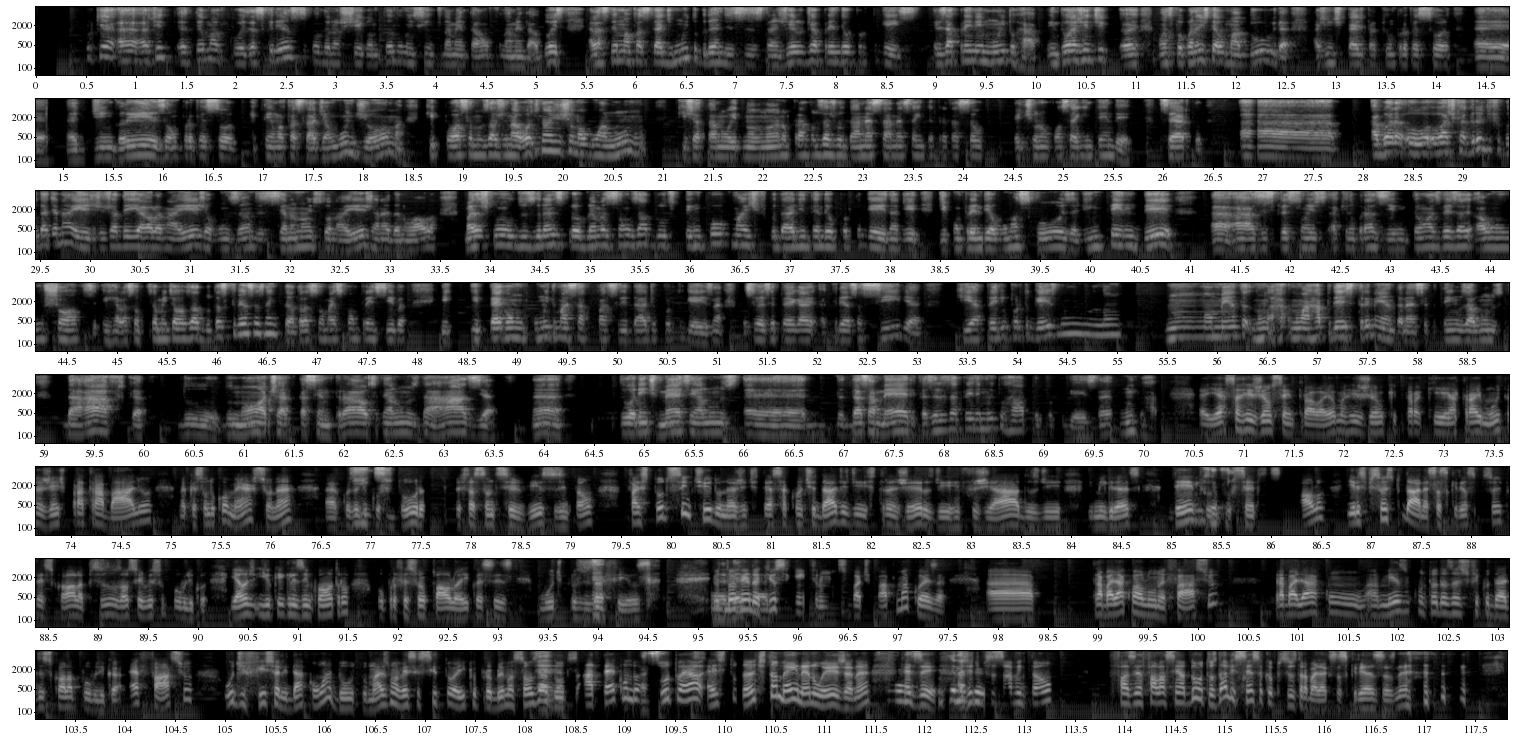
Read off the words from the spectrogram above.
Porque a, a, gente eh, tem uma coisa, as crianças, quando elas chegam tanto no ensino fundamental 1 fundamental 2, elas têm uma facilidade muito grande, esses estrangeiros, de aprender o português. Eles aprendem muito rápido. Então, a gente, eh, vamos supor, quando a gente tem alguma dúvida, a gente pede para que um professor é, de inglês ou um professor que tem uma facilidade em algum idioma que possa nos ajudar. Ou senão a gente chama algum aluno que já está no, no ano para nos ajudar nessa, nessa interpretação que a gente não consegue entender, certo? Ah, Agora, eu, eu, acho que a grande dificuldade é na EJA. Eu já dei aula na EJA há alguns anos, esse ano eu não estou na EJA, né, dando aula, mas acho que um dos grandes problemas são os adultos, que têm um pouco mais de dificuldade de entender o português, né, de, de compreender algumas coisas, de entender uh, as expressões aqui no Brasil. Então, às vezes, há um choque em relação principalmente aos adultos. As crianças nem tanto, elas são mais compreensivas e, e pegam com muito mais facilidade o português. Né? Você, você pega a criança síria, que aprende o português num, num num momento, numa rapidez tremenda, né? Você tem os alunos da África, do, do Norte, África Central, você tem alunos da Ásia, né? Do Oriente Médio, tem alunos é, das Américas, eles aprendem muito rápido o português, né? muito rápido. É, e essa região central aí é uma região que, que atrai muita gente para trabalho na questão do comércio, né? É, coisa Isso. de costura, prestação de serviços, então faz todo sentido né, a gente ter essa quantidade de estrangeiros, de refugiados, de imigrantes dentro do centro de São Paulo e eles precisam estudar, né? essas crianças precisam ir para a escola, precisam usar o serviço público. E, onde, e o que, que, eles encontram? O professor Paulo aí com esses múltiplos desafios. Eu estou é vendo aqui o seguinte, no nosso bate-papo, uma coisa. Uh, trabalhar com aluno é fácil, trabalhar com, mesmo com todas as dificuldades da escola pública, é fácil. O difícil é lidar com o adulto. Mais uma vez, você citou aí que o problema são os é. adultos. Até quando o adulto é, é, estudante também, né, no EJA, né? É, Quer dizer, a gente precisava, então, fazer falar assim, adultos, dá licença que eu preciso trabalhar com essas crianças, né?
